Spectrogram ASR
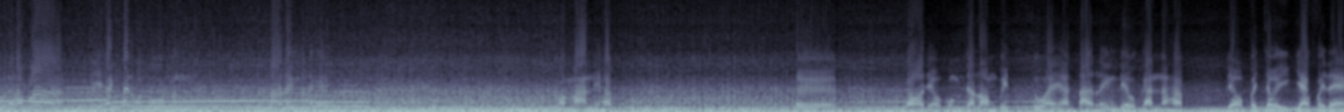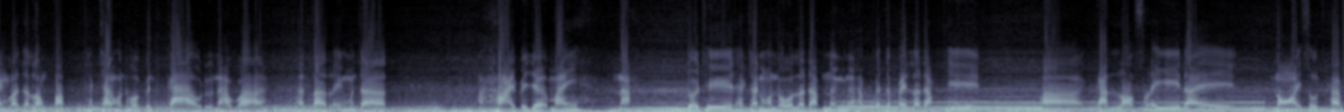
ดูนะครับว่ามี traction control มันอัตราเร่งมันยังไงประมาณนี้ครับ คือ ก็เดี๋ยวผมจะลองบิดด้วยอัตราเร่งเดียวกันนะครับ เดี๋ยวไปเจออีกแยกไฟแดง เราจะลองปรับ traction control เป็น 9 ดูนะครับว่าอัตราเร่งมันจะหายไปเยอะไหมนะ โดยที่ traction control ระดับหนึ่งนะครับ ก็จะเป็นระดับที่อ่ากันล้อฟรีได้น้อยสุดครับ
